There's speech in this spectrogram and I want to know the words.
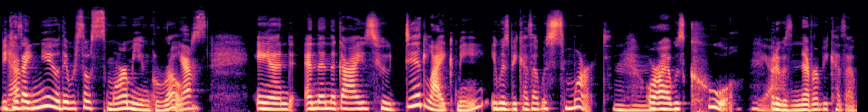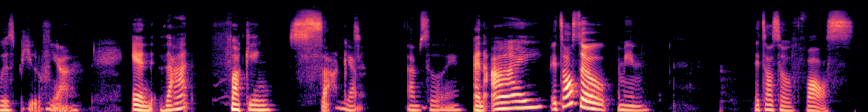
Because Yep. I knew they were so smarmy and gross. Yep. And and then the guys who did like me, it was because I was smart mm-hmm. or I was cool. Yeah. But it was never because I was beautiful. Yeah. And that fucking sucked. Yeah. Absolutely. And I It's also, I mean, it's also false.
